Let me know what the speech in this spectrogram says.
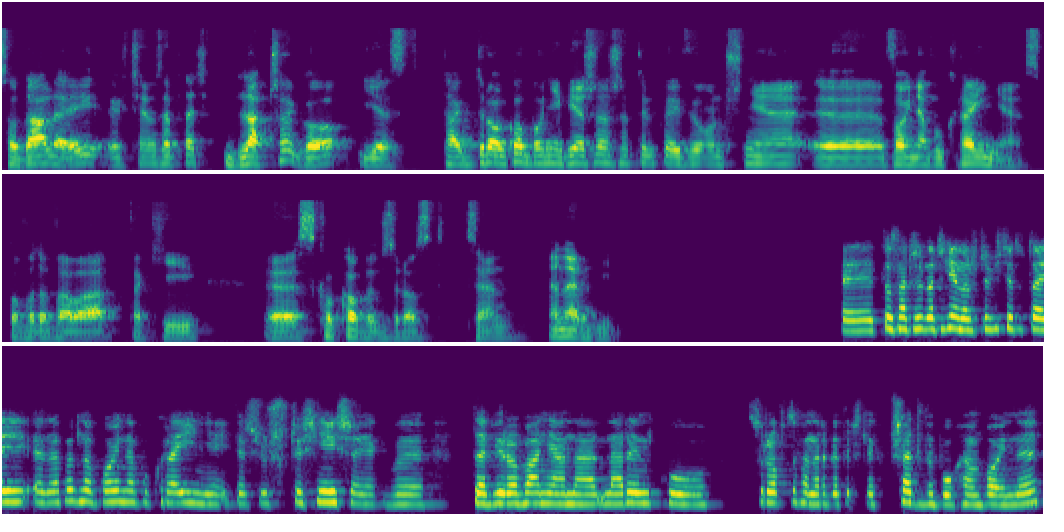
co dalej, chciałem zapytać, dlaczego jest tak drogo, bo nie wierzę, że tylko i wyłącznie y, wojna w Ukrainie spowodowała taki y, skokowy wzrost cen energii. E, to znaczy, znaczy nie, no rzeczywiście tutaj na pewno wojna w Ukrainie i też już wcześniejsze jakby zawirowania na, na rynku surowców energetycznych przed wybuchem wojny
